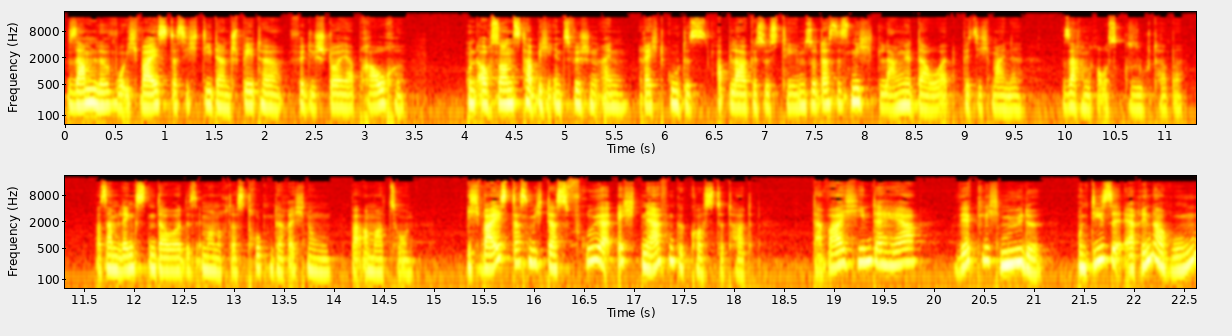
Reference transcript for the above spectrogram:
sammle, wo ich weiß, dass ich die dann später für die Steuer brauche. Und auch sonst habe ich inzwischen ein recht gutes Ablagesystem, sodass es nicht lange dauert, bis ich meine Sachen rausgesucht habe. Was am längsten dauert, ist immer noch das Drucken der Rechnungen bei Amazon. Ich weiß, dass mich das früher echt Nerven gekostet hat. Da war ich hinterher wirklich müde. Und diese Erinnerung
